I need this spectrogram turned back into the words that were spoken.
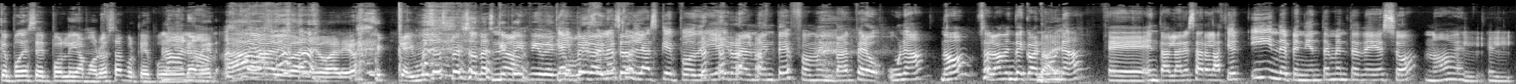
que puede ser poliamorosa porque puede No, ir no. a ver. Ah, vale, vale, vale. Que hay muchas personas que No, coinciden que hay conmigo, personas muchas- con las que podría ir realmente fomentar, pero una, ¿no? Solamente con Vale. una, eh, entablar esa relación. Y independientemente de eso, ¿no? El, el-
